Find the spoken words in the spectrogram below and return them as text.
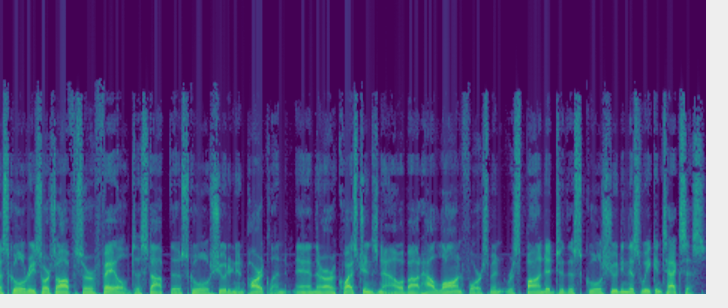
a school resource officer failed to stop the school shooting in Parkland, and there are questions now about how law enforcement responded to the school shooting this week in Texas.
